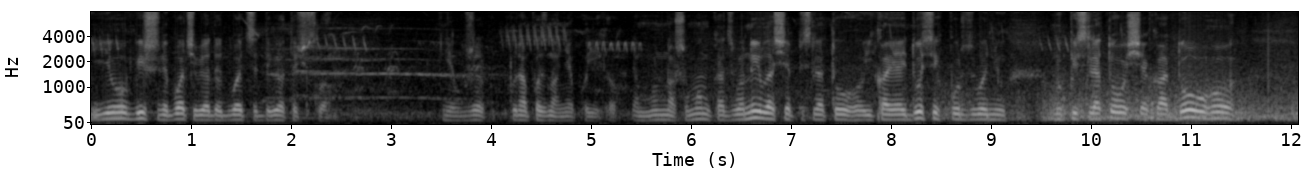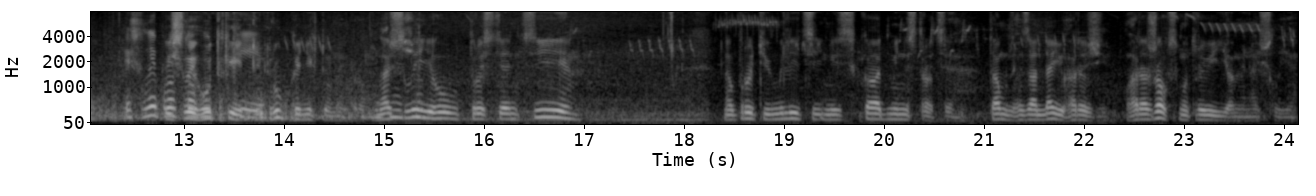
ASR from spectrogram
його більше не бачив я до 29 числа. Я вже на познання поїхав. Там наша мамка дзвонила ще після того, каже, я й до сих пор дзвоню. Ну після того ще ка довго Пішли просто пішли гудки, гудки. ті трубки ніхто не брав. Знайшли його в Тростянці навпроти міліції міська адміністрація. Там за нею гаражі. В гаражах в смотровій ямі знайшли його.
